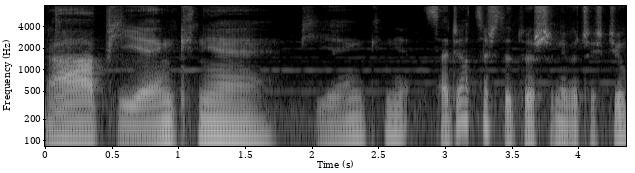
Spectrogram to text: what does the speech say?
A, pięknie, pięknie. Sadzia, coś ty tu jeszcze nie wyczyścił?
